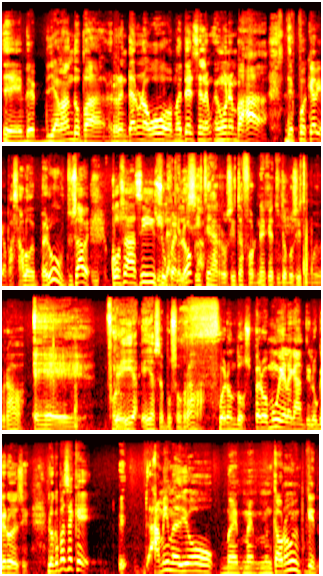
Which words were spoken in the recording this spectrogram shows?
eh, de- llamando para rentar una guagua para meterse en, la- en una embajada, después que había pasado lo de Perú, tú sabes, cosas así súper que le locas. hiciste a Rosita Fornés que tú te pusiste muy brava. Eh, fueron- Que ella, ella se puso brava. fueron dos, pero muy elegante, y lo quiero decir. Lo que pasa es que a mí me dio, me, me, me encabronó un poquito,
